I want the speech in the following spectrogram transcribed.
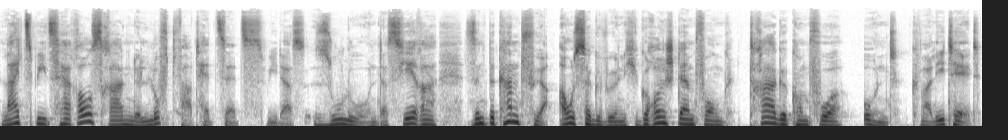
Lightspeeds herausragende Luftfahrt-Headsets wie das Zulu und das Sierra sind bekannt für außergewöhnliche Geräuschdämpfung, Tragekomfort und Qualität.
